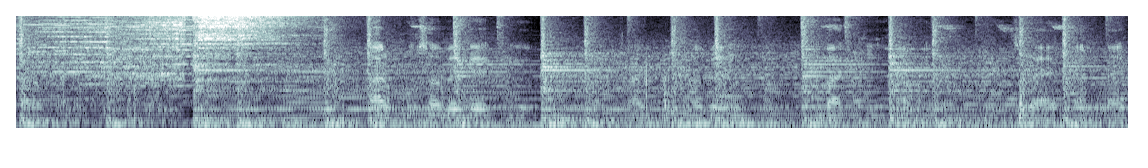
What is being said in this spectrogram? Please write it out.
কারও কানে আর পোষাবে কে আর পোষাবে বা কি হবে? চূড়ায় কান্নায়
